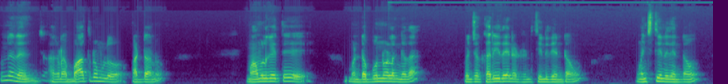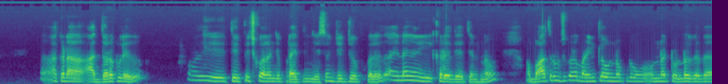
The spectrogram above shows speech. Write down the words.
నేను అక్కడ బాత్రూంలో పడ్డాను. మామూలుగా అయితే మన డబ్బు ఉన్నోళ్ళం కదా కొంచెం ఖరీదైనటువంటి తిండి తింటాము మంచి తిండి తింటాము. అక్కడ అది దొరకలేదు. అది తెప్పించుకోవాలని చెప్పి ప్రయత్నం చేసాం జడ్జి ఒప్పుకోలేదు. అయినా ఇక్కడ తింటున్నాం. ఆ బాత్రూమ్స్ కూడా మన ఇంట్లో ఉన్నప్పుడు ఉన్నట్టు ఉండవు కదా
